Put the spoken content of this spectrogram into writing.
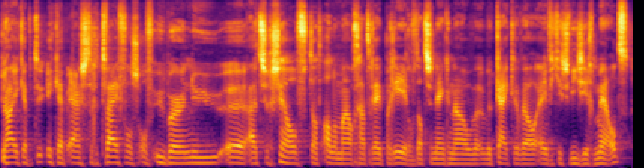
Nou, ik heb, ik heb ernstige twijfels of Uber nu uit zichzelf dat allemaal gaat repareren. Of dat ze denken, nou, we, we kijken wel eventjes wie zich meldt.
